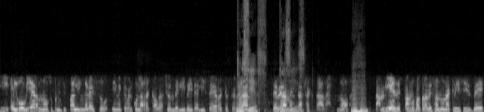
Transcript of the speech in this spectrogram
y el gobierno, su principal ingreso, tiene que ver con la recaudación del IVA y del ICR que se verán severamente afectadas, ¿no? También estamos atravesando una crisis de,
